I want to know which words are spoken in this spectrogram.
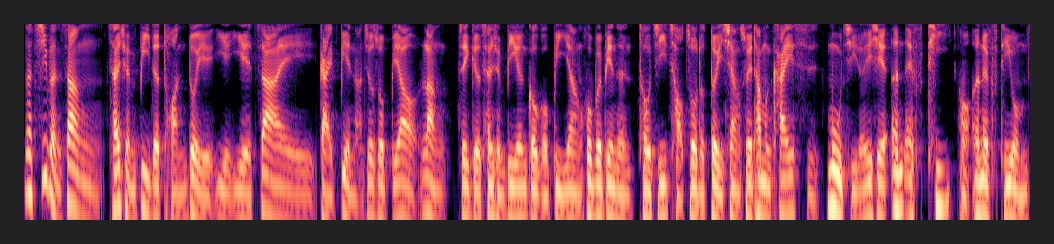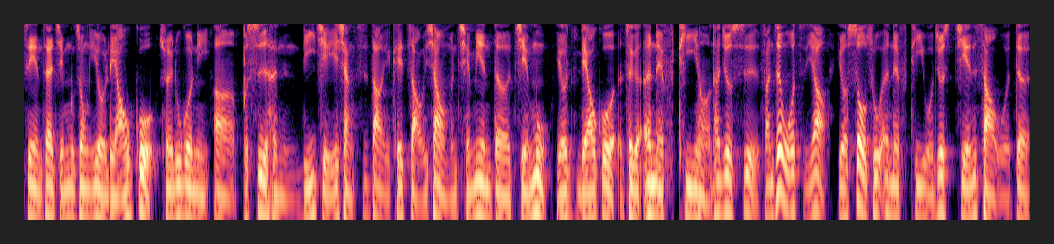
那基本上柴犬币的团队也也也在改变啊，就是说不要让这个柴犬币跟狗狗币一样，会不会变成投机炒作的对象？所以他们开始募集了一些 NFT 哦，NFT 我们之前在节目中也有聊过，所以如果你呃不是很理解，也想知道，也可以找一下我们前面的节目。有聊过这个 NFT 哦，它就是反正我只要有售出 NFT，我就减少我的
